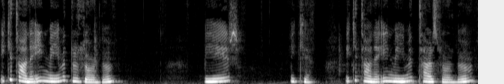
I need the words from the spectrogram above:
2 tane ilmeğimi düz ördüm. 1, 2. 2 tane ilmeğimi ters ördüm.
